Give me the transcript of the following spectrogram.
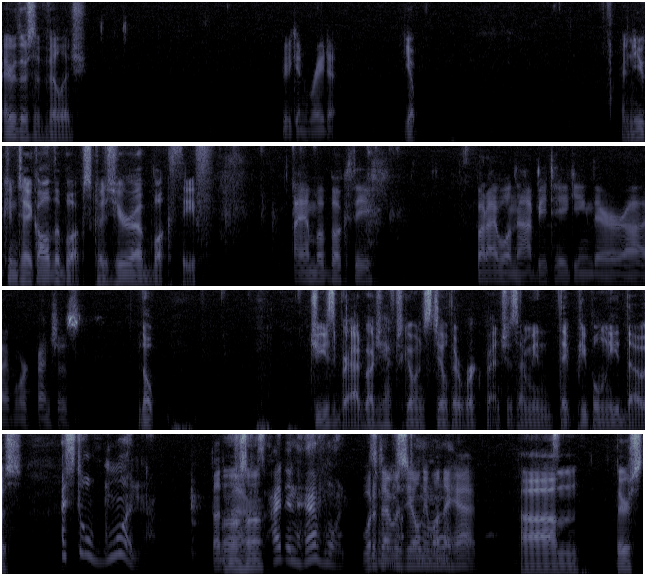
Maybe there's a village. we can raid it Yep. And you can take all the books, because you're a book thief. I am a book thief, but I will not be taking their uh, workbenches. Nope. Jeez, Brad, why'd you have to go and steal their workbenches? I mean, they people need those. I stole one. Doesn't Uh-huh. matter. 'cause I didn't have one. What if that was the only one they had? Um, there's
